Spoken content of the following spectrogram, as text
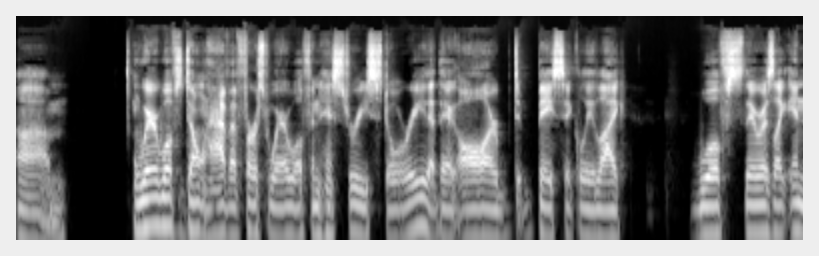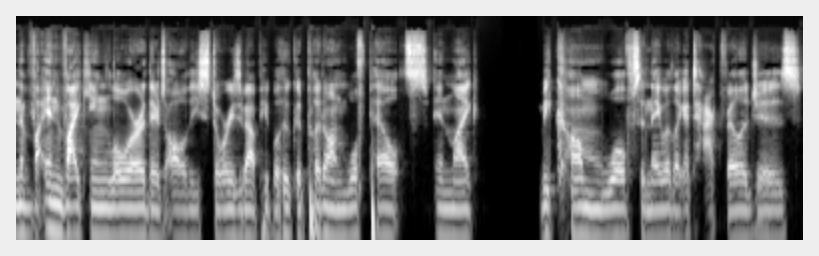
um, werewolves don't have a first werewolf in history story that they all are basically like wolves. There was like in the in Viking lore, there's all these stories about people who could put on wolf pelts and like become wolves and they would like attack villages.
